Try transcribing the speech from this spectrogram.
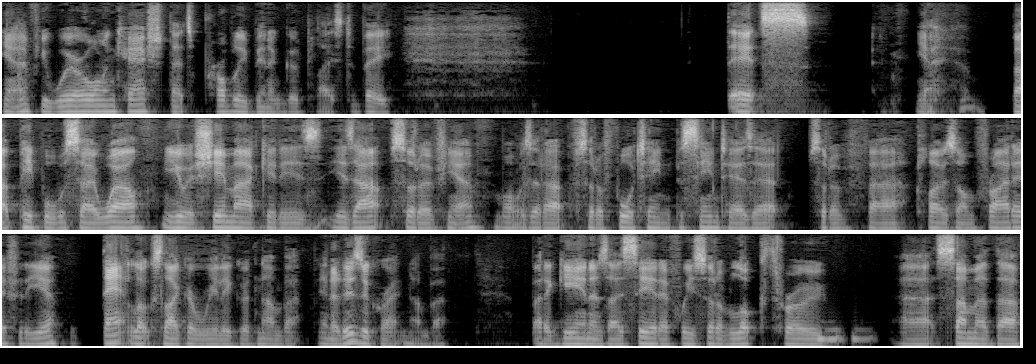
you know, if you were all in cash, that's probably been a good place to be. That's, yeah, but people will say, well, US share market is is up sort of, you know, what was it up, sort of 14% as at sort of uh, close on Friday for the year. That looks like a really good number, and it is a great number. But again, as I said, if we sort of look through mm-hmm. uh, some of the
